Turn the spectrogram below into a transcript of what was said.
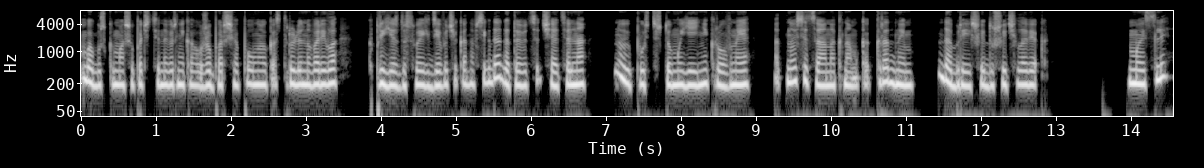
бабушка Маша почти наверняка уже борща полную кастрюлю наварила. К приезду своих девочек она всегда готовится тщательно. Ну и пусть, что мы ей не кровные. Относится она к нам как к родным. Добрейшей души человек. Мысли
